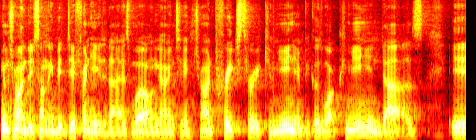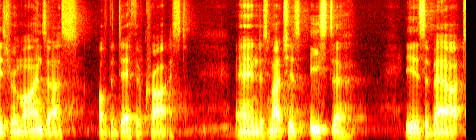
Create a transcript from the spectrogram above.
going to try and do something a bit different here today as well. I'm going to try and preach through communion because what communion does is reminds us of the death of Christ. And as much as Easter is about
